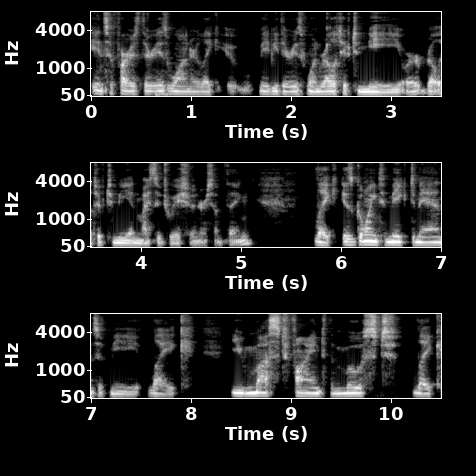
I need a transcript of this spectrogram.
insofar as there is one or like maybe there is one relative to me or relative to me in my situation or something like is going to make demands of me like you must find the most like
